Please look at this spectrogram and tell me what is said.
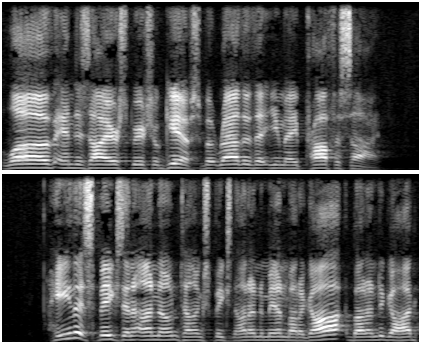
love and desire spiritual gifts, but rather that you may prophesy. He that speaks in an unknown tongue speaks not unto men but, God, but unto God,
